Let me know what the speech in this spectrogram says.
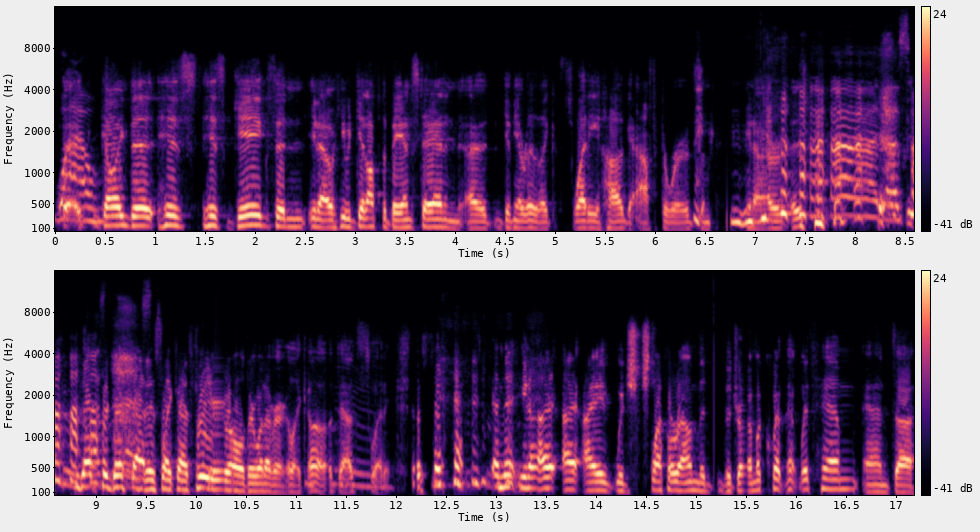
Wow. going to his his gigs and you know he would get off the bandstand and uh, give me a really like sweaty hug afterwards and you know That's cool. don't forget that as like a three year old or whatever like oh dad's sweaty and then you know I, I I would schlep around the, the drum equipment with him and uh,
